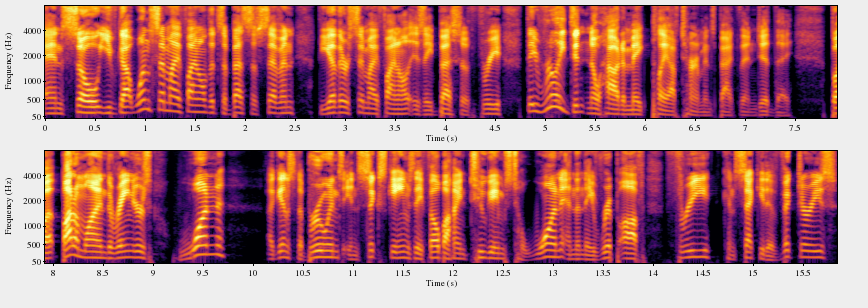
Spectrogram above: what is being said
And so you've got one semifinal that's a best of seven. The other semifinal is a best of three. They really didn't know how to make playoff tournaments back then, did they? But bottom line, the Rangers won against the Bruins in six games. They fell behind two games to one, and then they rip off three consecutive victories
